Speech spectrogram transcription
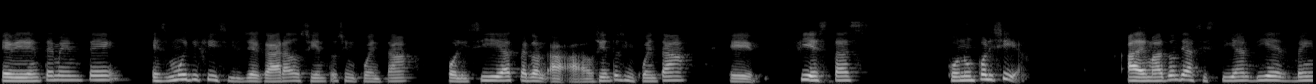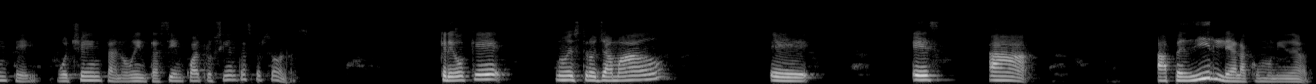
Evidentemente, es muy difícil llegar a 250 policías, perdón, a, 250 eh, fiestas con un policía. Además, donde asistían 10, 20, 80, 90, 100, 400 personas. Creo que nuestro llamado eh, es a, a pedirle a la comunidad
